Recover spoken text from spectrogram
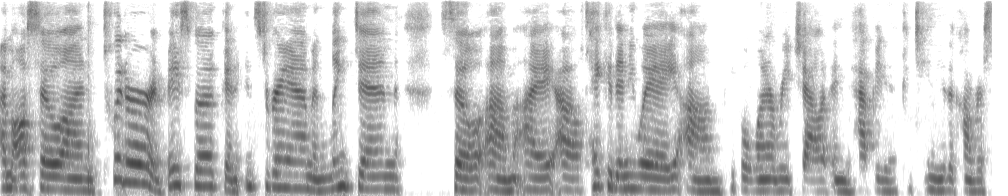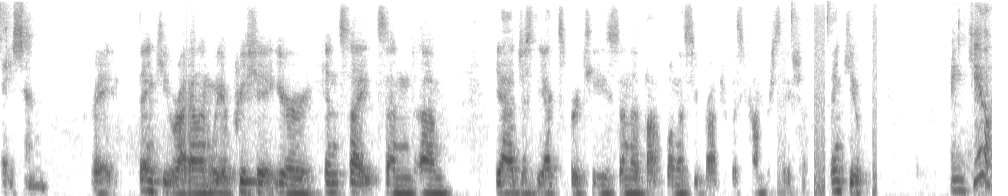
I'm also on Twitter and Facebook and Instagram and LinkedIn. So um, I, will take it anyway um, people want to reach out and happy to continue the conversation. Great. Thank you, Rylin. We appreciate your insights and um, yeah, just the expertise and the thoughtfulness you brought to this conversation. Thank you. Thank you.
